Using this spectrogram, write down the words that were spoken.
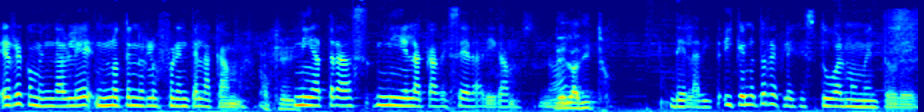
es recomendable no tenerlo frente a la cama, Ok. ni atrás, ni en la cabecera, digamos, ¿no? De ladito. De ladito. Y que no te reflejes tú al momento de...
